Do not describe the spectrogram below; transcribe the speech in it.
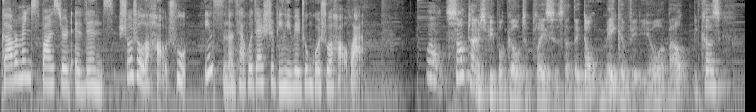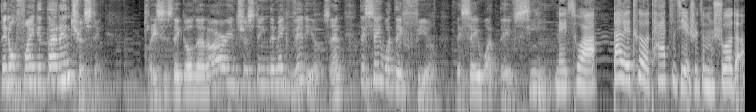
government-sponsored events，收受了好处，因此呢才会在视频里为中国说好话。Well, sometimes people go to places that they don't make a video about because they don't find it that interesting. Places they go that are interesting, they make videos and they say what they feel. They say what they've seen. 没错啊，巴雷特他自己也是这么说的。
